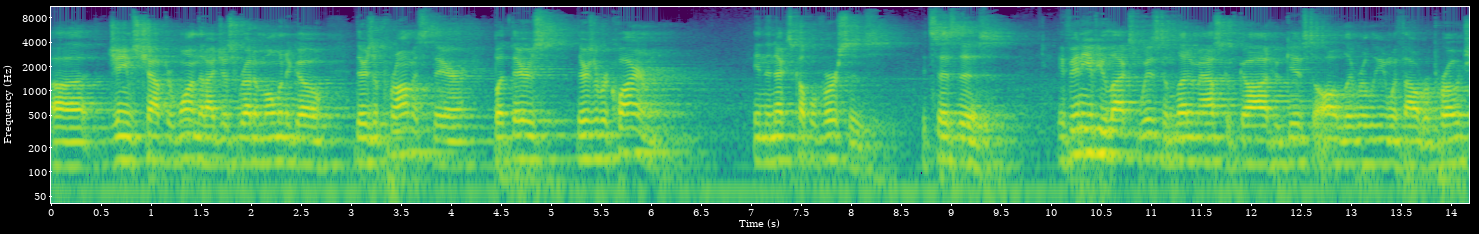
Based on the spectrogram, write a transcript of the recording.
uh, James chapter 1 that I just read a moment ago. There's a promise there, but there's, there's a requirement in the next couple verses. It says this If any of you lacks wisdom, let him ask of God, who gives to all liberally and without reproach,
